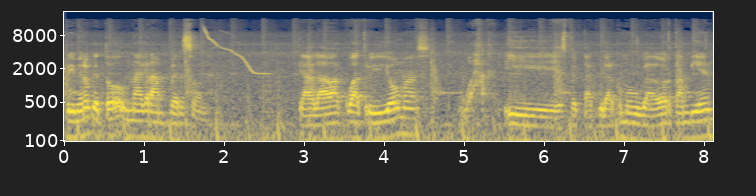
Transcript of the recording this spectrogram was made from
Primero que todo, una gran persona. Te hablaba cuatro idiomas. Y espectacular como jugador también.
